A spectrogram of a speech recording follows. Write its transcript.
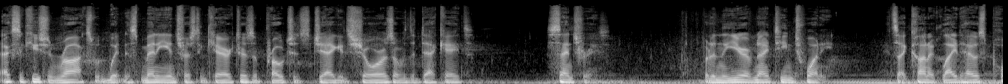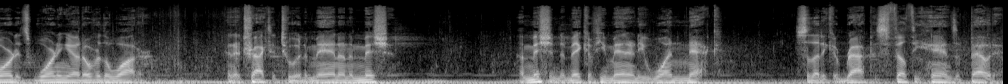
Execution Rocks would witness many interesting characters approach its jagged shores over the decades, centuries. But in the year of 1920, its iconic lighthouse poured its warning out over the water and attracted to it a man on a mission a mission to make of humanity one neck, so that he could wrap his filthy hands about it.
